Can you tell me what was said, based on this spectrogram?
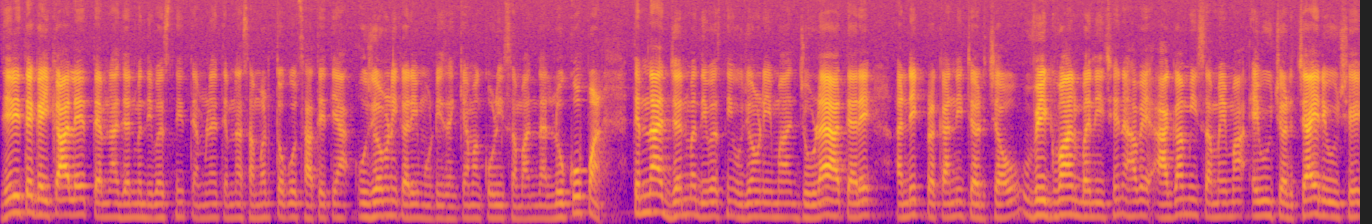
જે રીતે ગઈકાલે તેમના જન્મદિવસની તેમણે તેમના સમર્થકો સાથે ત્યાં ઉજવણી કરી, મોટી સંખ્યામાં કોળી સમાજના લોકો પણ તેમના જન્મદિવસની ઉજવણીમાં જોડાયા ત્યારે અનેક પ્રકારની ચર્ચાઓ વેગવાન બની છે અને હવે આગામી સમયમાં એવું ચર્ચાઈ રહ્યું છે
